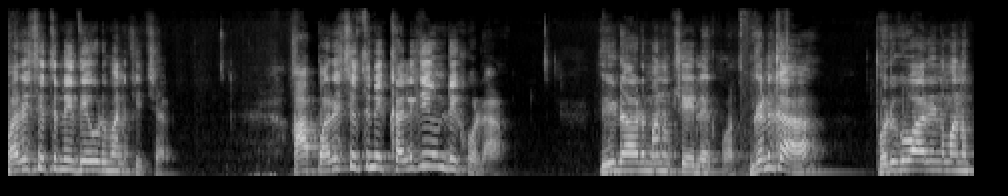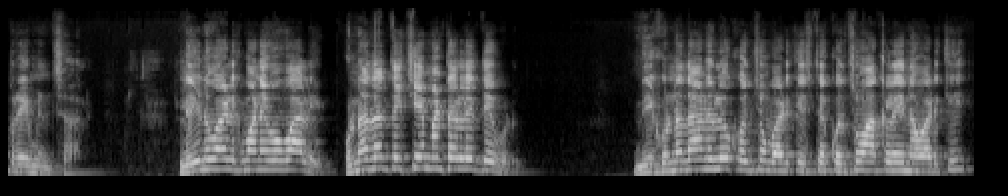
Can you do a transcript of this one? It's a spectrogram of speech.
పరిస్థితిని దేవుడు మనకిచ్చాడు. ఆ పరిస్థితిని కలిగి ఉండి కూడా ఈనాడు మనం చేయలేకపోతాం. కనుక పొరుగువారిని మనం ప్రేమించాలి. లేని వాళ్ళకి మనం ఇవ్వాలి. ఉన్నదంతా లేదు దేవుడు. నీకున్న దానిలో కొంచెం వాడికి ఇస్తే కొంచెం ఆకలైన వాడికి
